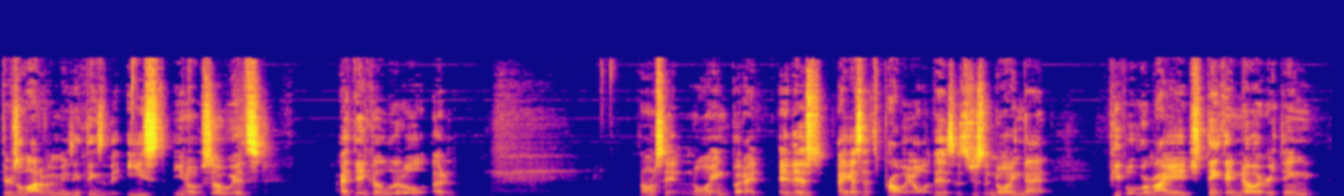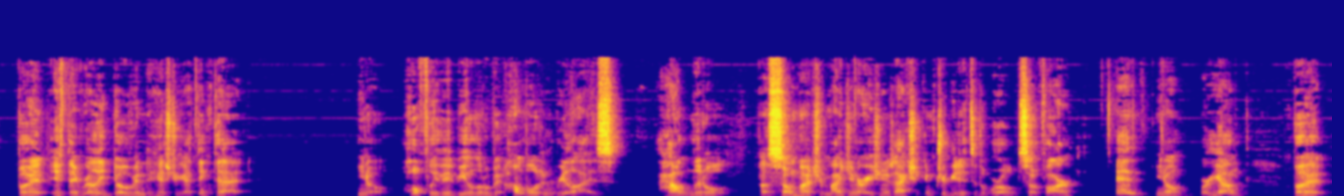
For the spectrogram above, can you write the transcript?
there's a lot of amazing things in the East. You know, so it's I think a little. Uh, I don't want to say annoying, but I it is. I guess that's probably all it is. It's just annoying that people who are my age think they know everything, but if they really dove into history, I think that you know, hopefully they'd be a little bit humbled and realize how little uh, so much of my generation has actually contributed to the world so far. And you know, we're young, but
